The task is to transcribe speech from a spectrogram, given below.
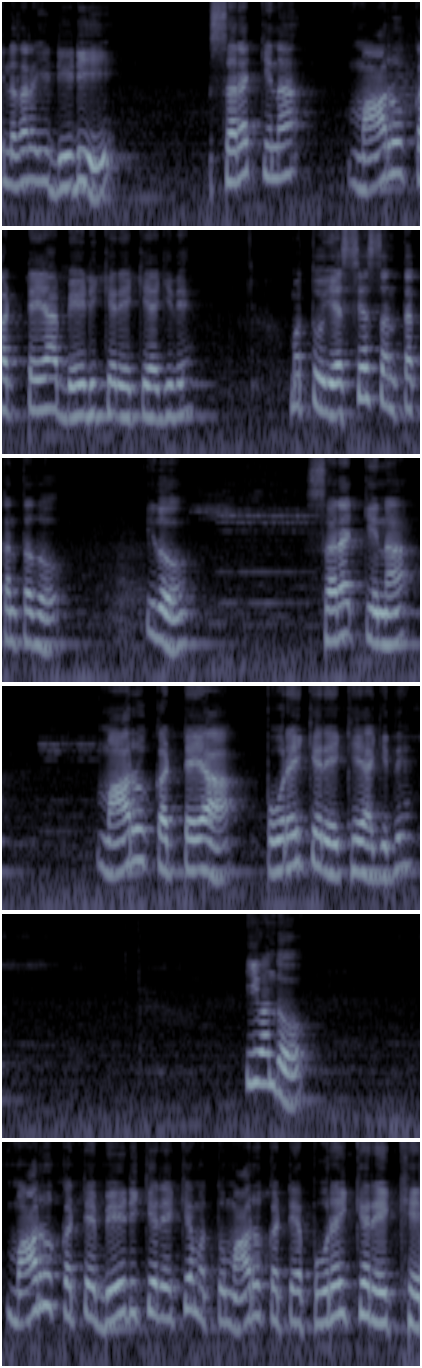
ಇಲ್ಲದರ ಈ ಡಿ ಡಿ ಸರಕಿನ ಮಾರುಕಟ್ಟೆಯ ಬೇಡಿಕೆ ರೇಖೆಯಾಗಿದೆ. ಮತ್ತು ಎಸ್ ಎಸ್ ಅಂತಕ್ಕಂಥದ್ದು ಇದು ಸರಕಿನ ಮಾರುಕಟ್ಟೆಯ ಪೂರೈಕೆ ರೇಖೆಯಾಗಿದೆ. ಈ ಒಂದು ಮಾರುಕಟ್ಟೆ ಬೇಡಿಕೆ ರೇಖೆ ಮತ್ತು ಮಾರುಕಟ್ಟೆಯ ಪೂರೈಕೆ ರೇಖೆ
